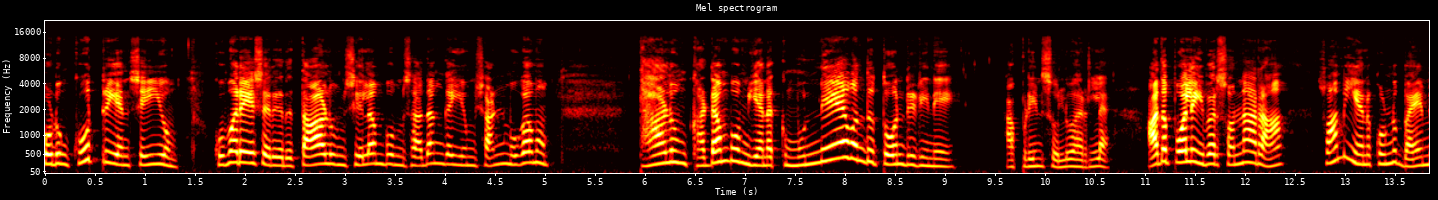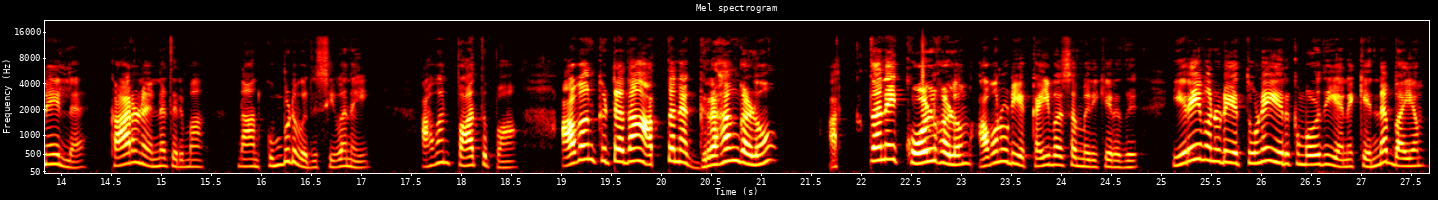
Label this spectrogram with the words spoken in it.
கொடுங்கூற்று என் செய்யும். குமரேசர் இரு தாளும் சிலம்பும் சதங்கையும் சண்முகமும் தாளும் கடம்பும் எனக்கு முன்னே வந்து தோன்றிடினே அப்படின்னு சொல்லுவார்ல. அதை போல் இவர் சொன்னாராம் சுவாமி எனக்கு ஒன்றும் பயமே இல்லை. காரணம் என்ன தெரியுமா? நான் கும்பிடுவது சிவனை. அவன் பார்த்துப்பான். அவன்கிட்ட தான் அத்தனை கிரகங்களும் அத்தனை கோள்களும் அவனுடைய கைவசம் இருக்கிறது. இறைவனுடைய துணை இருக்கும்பொழுது எனக்கு என்ன பயம்?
